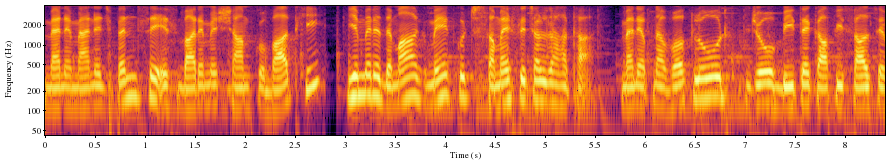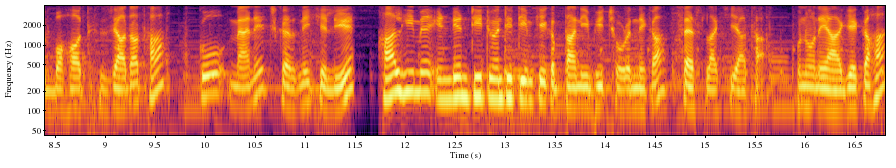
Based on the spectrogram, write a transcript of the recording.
मैंने मैनेजमेंट से इस बारे में शाम को बात की। ये मेरे दिमाग में कुछ समय से चल रहा था। मैंने अपना वर्कलोड जो बीते काफ़ी साल से बहुत ज़्यादा था, को मैनेज करने के लिए हाल ही में इंडियन टी ट्वेंटी टीम की कप्तानी भी छोड़ने का फैसला किया था। उन्होंने आगे कहा,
